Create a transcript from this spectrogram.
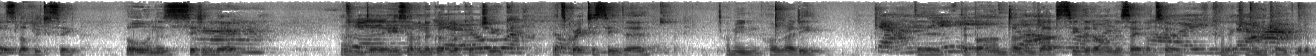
That's lovely to see. Owen is sitting there, and uh, he's having a good look at Duke. It's great to see the, I mean, already the the bond, and I'm glad to see that Owen is able to kind of communicate with him.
